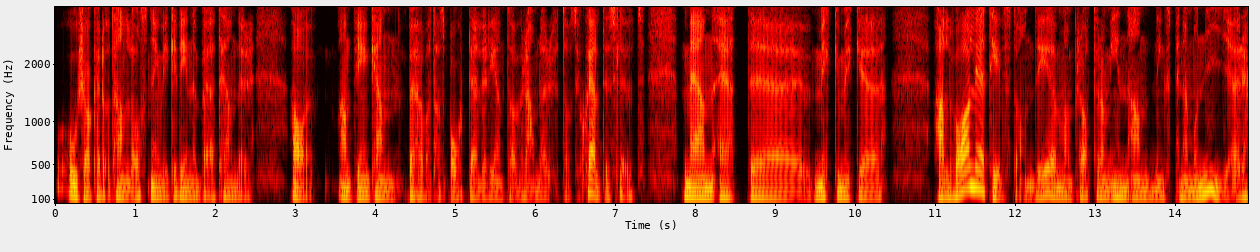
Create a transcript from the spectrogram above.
orsaka då tandlossning, vilket innebär att tänder ja, antingen kan behöva tas bort eller rent av ramlar ut av sig själv till slut. Men ett eh, mycket, mycket allvarligare tillstånd, det är om man pratar om inandningspneumonier.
